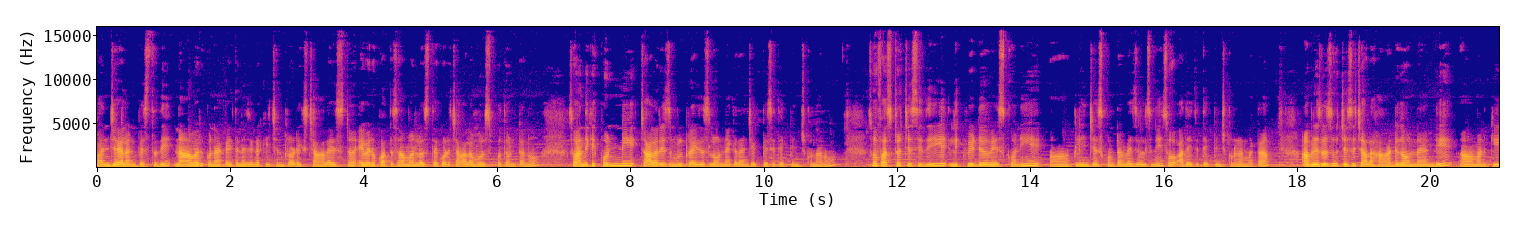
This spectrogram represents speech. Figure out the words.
పని చేయాలనిపిస్తుంది. నా వరకు నాకైతే నిజంగా కిచెన్ ప్రోడక్ట్స్ చాలా ఇష్టం. ఏవైనా కొత్త సామాన్లు వస్తే కూడా చాలా మురిసిపోతుంటాను. సో అందుకే కొన్ని చాలా రీజనబుల్ ప్రైజెస్లో ఉన్నాయి కదా అని చెప్పేసి తెప్పించుకున్నాను. సో ఫస్ట్ వచ్చేసి ఇది లిక్విడ్ వేసుకొని క్లీన్ చేసుకుంటాం వెజల్స్ని. సో అదైతే తెప్పించుకున్నాను అనమాట ఆ బ్రెజల్స్ వచ్చేసి చాలా హార్డ్గా ఉన్నాయండి. మనకి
